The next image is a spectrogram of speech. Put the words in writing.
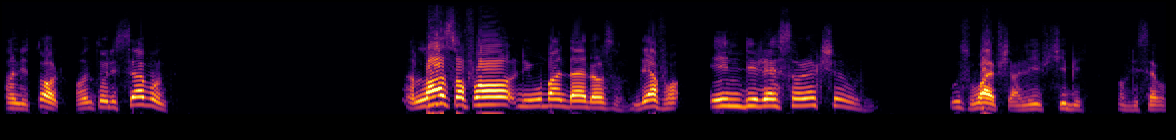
and the third unto the seventh. And last of all, the woman died also. Therefore, in the resurrection, whose wife shall leave she be of the seven?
